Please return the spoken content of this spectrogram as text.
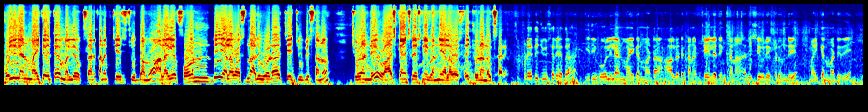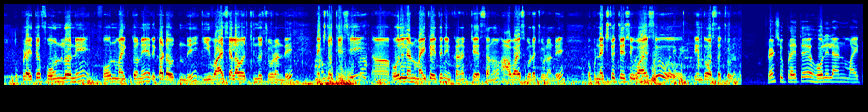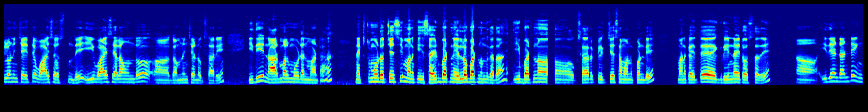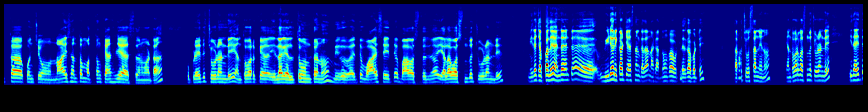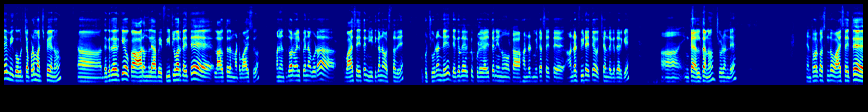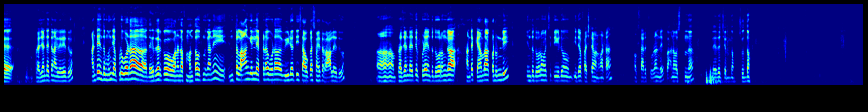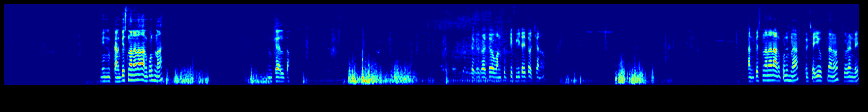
హోలీ ల్యాండ్ మైక్ అయితే మళ్ళీ ఒకసారి కనెక్ట్ చేసి చూద్దాము. అలాగే ఫోన్ది ఎలా వస్తుందో అది కూడా చేసి చూపిస్తాను. చూడండి వాయిస్ క్యాన్సిలేషన్ ఇవన్నీ ఎలా వస్తాయి చూడండి ఒకసారి. ఇప్పుడైతే చూసారు కదా ఇది హోలీ ల్యాండ్ మైక్ అనమాట ఆల్రెడీ కనెక్ట్ చేయలేదు ఇంకా రిసీవర్ ఇక్కడ ఉంది మైక్ అనమాట ఇది. ఇప్పుడైతే ఫోన్లోని ఫోన్ మైక్తోనే రికార్డ్ అవుతుంది. ఈ వాయిస్ ఎలా వచ్చిందో చూడండి. నెక్స్ట్ వచ్చేసి హోలీ ల్యాండ్ మైక్ అయితే నేను కనెక్ట్ చేస్తాను. ఆ వాయిస్ కూడా చూడండి. ఇప్పుడు నెక్స్ట్ వచ్చేసి వాయిస్ దీంతో వస్తుంది చూడండి. ఫ్రెండ్స్ ఇప్పుడైతే హోలీ ల్యాండ్ మైక్లో నుంచి అయితే వాయిస్ వస్తుంది. ఈ వాయిస్ ఎలా ఉందో గమనించండి ఒకసారి. ఇది నార్మల్ మూడ్ అనమాట నెక్స్ట్ మూడ్ వచ్చేసి మనకి సైడ్ బటన్ ఎల్లో బటన్ ఉంది కదా. ఈ బటన్ ఒకసారి క్లిక్ చేసామనుకోండి మనకైతే గ్రీన్ లైట్ వస్తుంది. ఇదేంటంటే ఇంకా కొంచెం నాయిస్ అంతా మొత్తం క్యాన్సిల్ చేస్తుంది అనమాట ఇప్పుడైతే చూడండి ఎంతవరకు ఇలా వెళ్తూ ఉంటాను. మీరు అయితే వాయిస్ అయితే బాగా వస్తుంది ఎలా వస్తుందో చూడండి. మీరే చెప్పాలి. ఏంటంటే వీడియో రికార్డ్ చేస్తాను కదా నాకు అర్థం కావట్లేదు కాబట్టి. తర్వాత చూస్తాను నేను. ఎంతవరకు వస్తుందో చూడండి. ఇదైతే మీకు ఒకటి చెప్పడం మర్చిపోయాను. దగ్గర దగ్గరికి ఒక ఆరు వందల యాభై ఫీట్ల వరకు అయితే లాగుతుంది అనమాట వాయిస్. మనం ఎంత దూరం వెళ్ళిపోయినా కూడా వాయిస్ అయితే నీట్గానే వస్తుంది. ఇప్పుడు చూడండి దగ్గర దగ్గరికి ఇప్పుడు అయితే నేను ఒక హండ్రెడ్ మీటర్స్ అయితే హండ్రెడ్ ఫీట్ అయితే వచ్చాను దగ్గర దగ్గరికి. ఇంకా వెళ్తాను చూడండి. ఎంతవరకు వస్తుందో వాయిస్ అయితే ప్రజెంట్ అయితే నాకు తెలియదు అంటే ఇంతకుముందు ఎప్పుడు కూడా దగ్గర దగ్గర వన్ అండ్ హాఫ్ మంత్ అవుతుంది కానీ ఇంత లాంగ్ వెళ్ళి ఎక్కడ కూడా వీడియో తీసే అవకాశం అయితే రాలేదు. ప్రజెంట్ అయితే ఇప్పుడే ఇంత దూరంగా అంటే కెమెరా అక్కడ ఉండి ఇంత దూరం వచ్చి తీయడం ఇదే ఫస్ట్ టైం అనమాట ఒకసారి చూడండి బాగానే వస్తుందా? లేదో చెప్దాం చూద్దాం. నేను కనిపిస్తున్నానని అనుకుంటున్నా. ఇంకా వెళ్తా. దగ్గర అయితే వన్ ఫిఫ్టీ ఫీట్ అయితే వచ్చాను. కనిపిస్తున్నానని అనుకుంటున్నా. ఇక్కడ చెయ్యి ఊపుతున్నాను. చూడండి.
